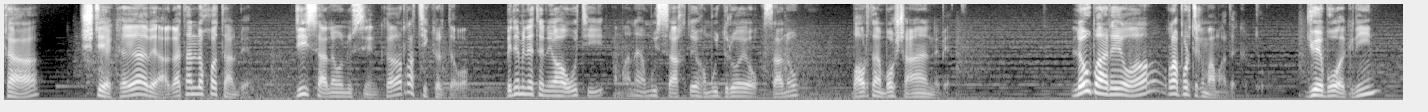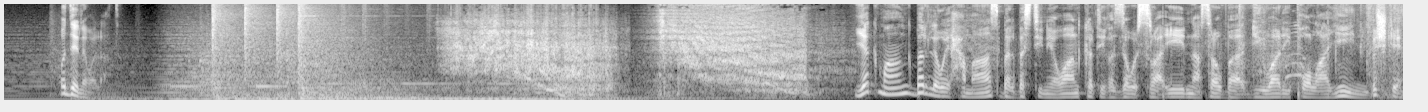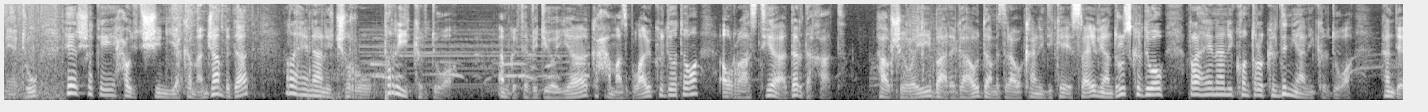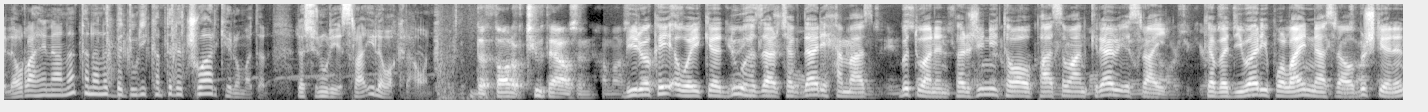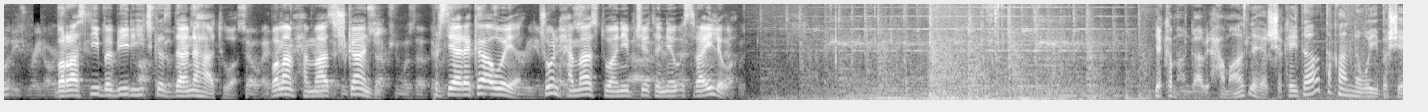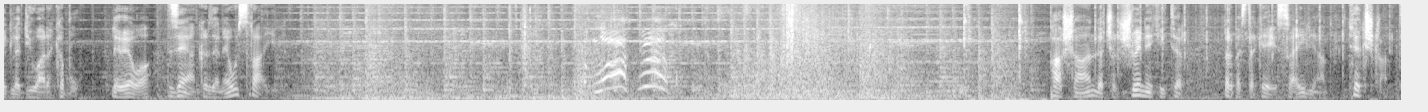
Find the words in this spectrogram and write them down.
کە شتێک هەیە ئەبێ ئاگاتان لە خۆتان بێ دیسانەوە نووسینکە ڕەتی کردەوە بنێ منێتە نێها وتی ئەمانە هەمووی ساختێ هەموو درۆیە و قسانە و باوتان بۆ شان نەبێت لەو بارەیەوە راپۆرتێکم ئامادە کردو گوێ بۆ ئەگرین و دێنەوەلات یەک مانگ بەر لەوەی حەماس بەربەستی نێوان کەرتی غەززە و ئیسرائیل ناسراو بە دیواری پۆڵایین بشکێنێت و هێرشەکەی حەوت تشرینی یەکەم ئەنجام بدات، ڕاهێنانی چڕ و پڕی کردووە. ئەم گرتە ڤیدیۆییە کە حەماس بڵاویکردووەتەوە ئەو ڕاستییە دەردەخات. هاوشێوەی بارەگا و دامەزراوەکانی دیکەی ئیسرائیلیان دروستکردووە و ڕاهێنانی کۆنترۆڵکردنیانی کردووە، هەندێک لەو ڕاهێنانە تەنانەت بە دووری کەمتر لە چوار کیلۆمەتر لە سنووری ئیسرائیلەوە کراون. بیرۆکەی ئەوەی کە دوو هەزار چەکداری حەماس بتوانن پەرژینی تەواو پاسەوانکراوی ئیسرائیل کە بە دیواری پۆڵایین ناسراوە بشکێنن، بەڕاستی بە بیری هیچ کەسدا نەهاتووە، بەڵام حەماس شکاندی. پرسیارەکە ئەوەیە چۆن حەماس توانی بچێتە نێو ئیسرائیلەوە؟ یەکەم هەنگاوی حەماس لە هێرشەکەیدا تەقاندنەوەی بەشێک لە دیوارەکە بوو لەوێەوە دزەیان کردە نێو ئیسرائیل. پاشان لە چەند شوێنێکی تر بەربەستەکەی ئیسرائیلیان تێکشکاند.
